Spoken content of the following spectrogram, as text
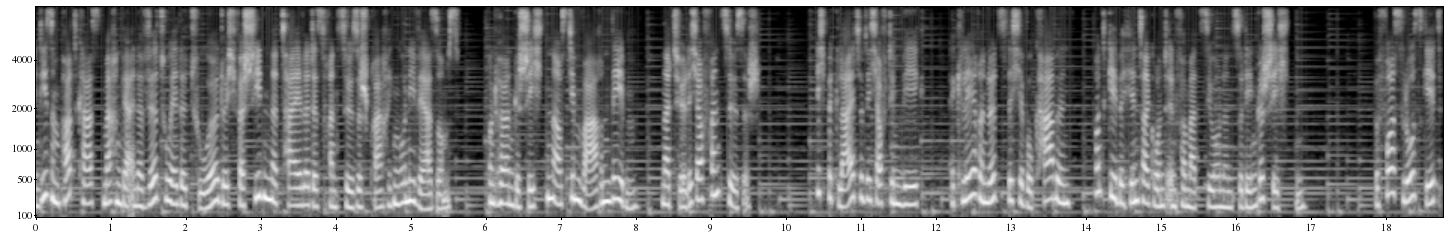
In diesem Podcast machen wir eine virtuelle Tour durch verschiedene Teile des französischsprachigen Universums und hören Geschichten aus dem wahren Leben, natürlich auf Französisch. Ich begleite dich auf dem Weg, erkläre nützliche Vokabeln und gebe Hintergrundinformationen zu den Geschichten. Bevor es losgeht,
